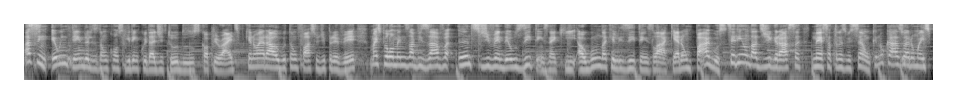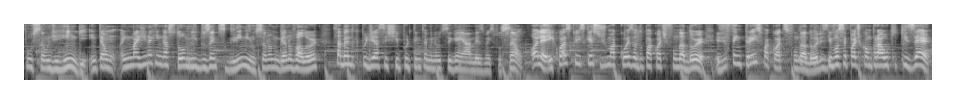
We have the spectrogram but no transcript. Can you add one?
Assim, eu entendo eles não conseguirem cuidar de tudo, dos copyrights, porque não era algo tão fácil de prever, mas pelo menos avisava antes de vender os itens, né, que algum daqueles itens lá que eram pagos seriam dados de graça nessa transmissão, que no caso era uma expulsão de ring. Então, imagina quem gastou 1200 Gleaming, se eu não me engano o valor, sabendo que podia assistir por 30 minutos e ganhar a mesma expulsão. Olha, e quase que eu esqueço de uma coisa do pacote fundador. Existem três pacotes fundadores e você pode comprar o que quiser.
